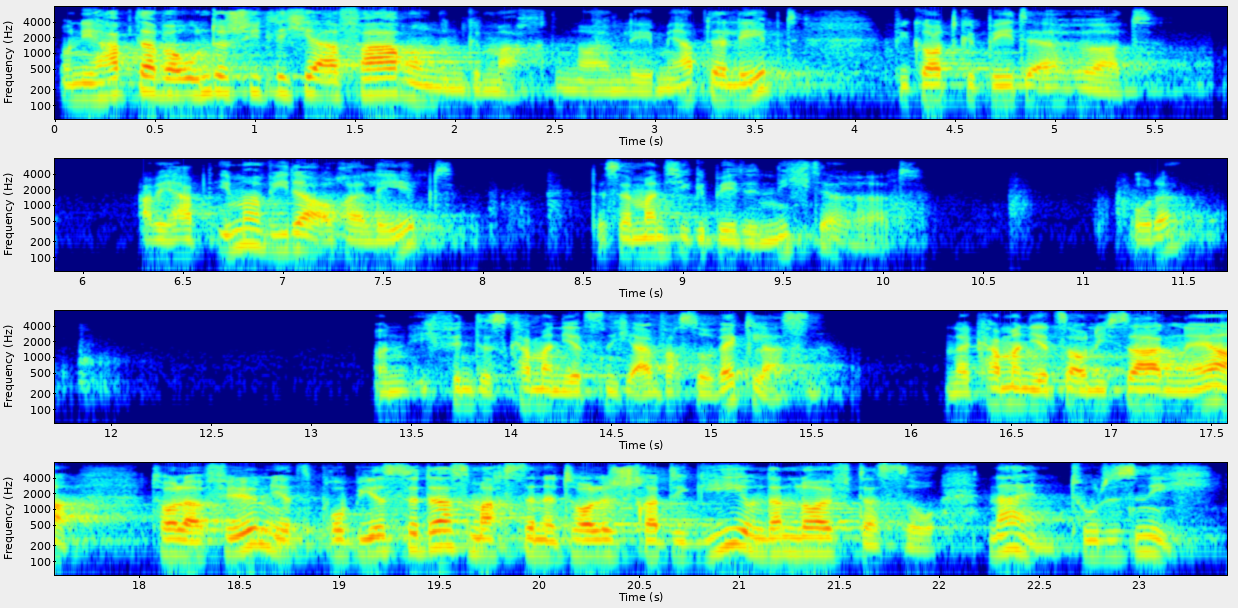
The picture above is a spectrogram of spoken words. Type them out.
Und ihr habt aber unterschiedliche Erfahrungen gemacht in eurem Leben. Ihr habt erlebt, wie Gott Gebete erhört. Aber ihr habt immer wieder auch erlebt, dass er manche Gebete nicht erhört. Oder? Und ich finde, das kann man jetzt nicht einfach so weglassen. Und da kann man jetzt auch nicht sagen, naja, toller Film, jetzt probierst du das, machst du eine tolle Strategie und dann läuft das so. Nein, tut es nicht.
